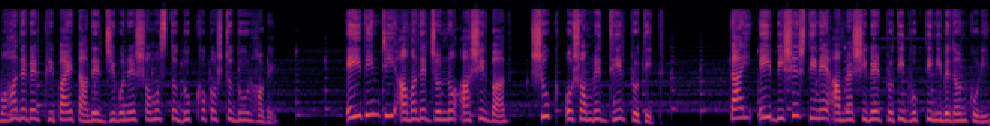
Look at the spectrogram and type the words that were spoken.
মহাদেবের কৃপায় তাদের জীবনের সমস্ত দুঃখ কষ্ট দূর হবে। এই দিনটি আমাদের জন্য আশীর্বাদ, সুখ ও সমৃদ্ধির প্রতীক। তাই এই বিশেষ দিনে আমরা শিবের প্রতি ভক্তি নিবেদন করি,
